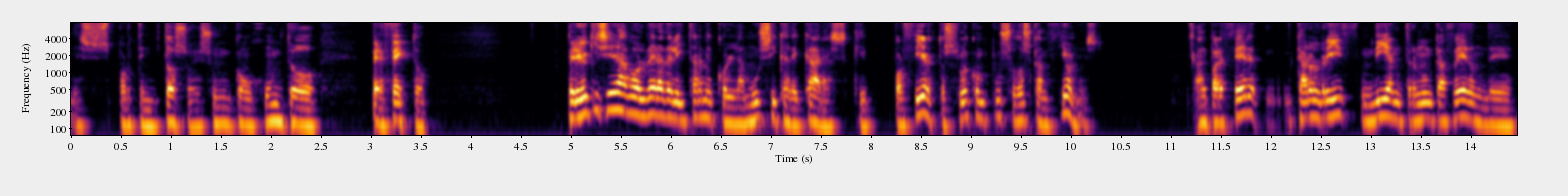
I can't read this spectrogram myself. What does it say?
Es portentoso, es un conjunto perfecto. Pero yo quisiera volver a deleitarme con la música de Caras, que por cierto, solo compuso dos canciones. Al parecer, Carol Reed un día entró en un café donde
